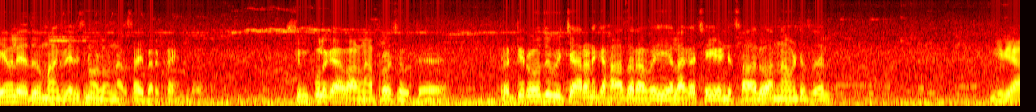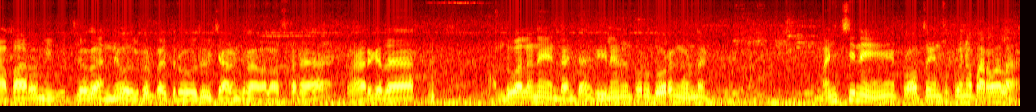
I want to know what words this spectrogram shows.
ఏం లేదు మనకు తెలిసిన వాళ్ళు ఉన్నారు సైబర్ క్రైమ్లో. సింపుల్గా వాళ్ళని అప్రోచ్ అవుతే ప్రతిరోజు విచారణకి హాజరయ్యేలాగా చేయండి చాలు అన్నామంటే చాలు. మీ వ్యాపారం మీ ఉద్యోగం అన్నీ వదులుకొని ప్రతిరోజు విచారణకు రావాలి. వస్తారా? రారు కదా. అందువల్లనే ఏంటంటే వీలైనంత వరకు దూరంగా ఉండండి. మంచిని ప్రోత్సహించకపోయినా పర్వాలా.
